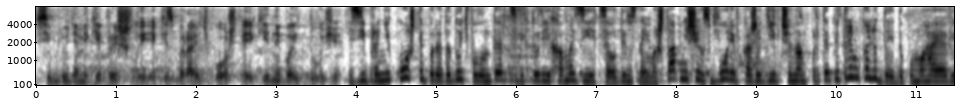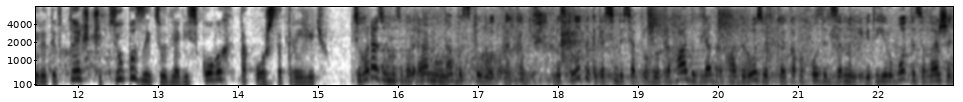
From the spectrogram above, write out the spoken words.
всім людям, які прийшли, які збирають кошти, які не байдужі. Зібрані кошти передадуть волонтерці Вікторії Хамазі. Це один з наймасштабніших зборів, каже дівчина. Проте підтримка людей допомагає вірити в те, що цю позицію для військових також закриють. Цього разу ми збираємо на безпілотники. Безпілотники для 72-ї бригади, для бригади розвідки, яка виходить за нулі. Від її роботи залежить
